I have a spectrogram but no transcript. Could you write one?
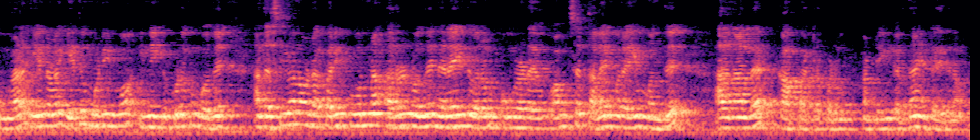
உங்களால் இயன்ற எது முடியுமோ இன்னைக்கு கொடுக்கும்போது அந்த சிவனோட பரிபூர்ண அருள் வந்து நிறைந்து வரும். உங்களோட வம்ச தலைமுறையும் வந்து அதனால காப்பாற்றப்படும் அப்படிங்கிறது தான் இன்றைய தினம்.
